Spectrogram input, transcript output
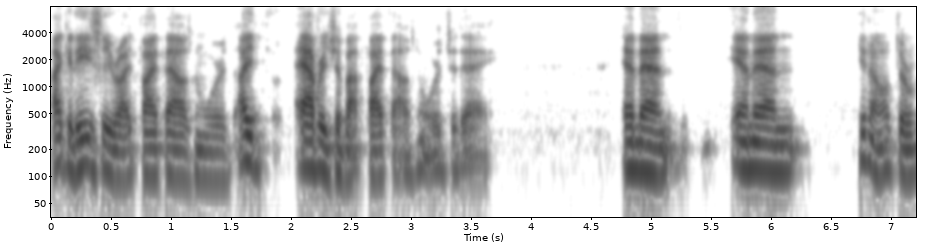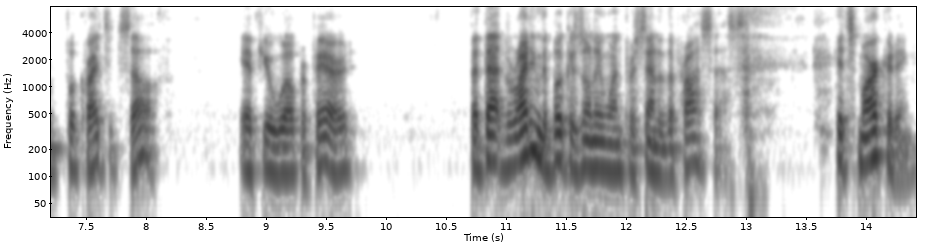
I could easily write five thousand words. I average about five thousand words a day, and then and then you know the book writes itself if you're well prepared. But that writing the book is only one percent of the process. it's marketing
